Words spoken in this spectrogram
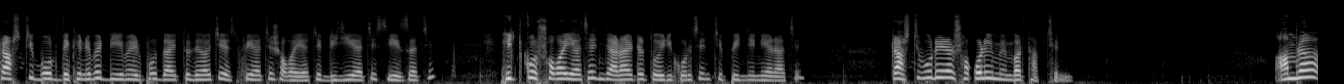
ট্রাস্টি বোর্ড দেখে নেবে ডিএমের উপর দায়িত্ব দেওয়া আছে এসপি আছে, সবাই আছে ডিজি আছে সিএস আছে। হিটকোর সবাই আছেন যারা এটা তৈরি করেছেন, চিফ ইঞ্জিনিয়ার আছেন। ট্রাস্টি বোর্ডের সকলেই মেম্বার থাকছেন। আমরা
